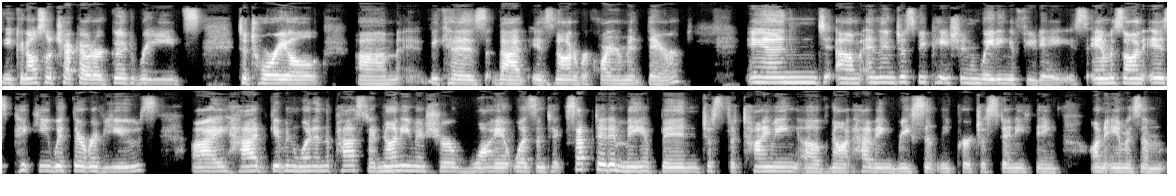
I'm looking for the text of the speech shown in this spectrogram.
You can also check out our Goodreads tutorial um, because that is not a requirement there. And um, and then just be patient, waiting a few days. Amazon is picky with their reviews. I had given one in the past. I'm not even sure why it wasn't accepted. It may have been just the timing of not having recently purchased anything on Amazon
